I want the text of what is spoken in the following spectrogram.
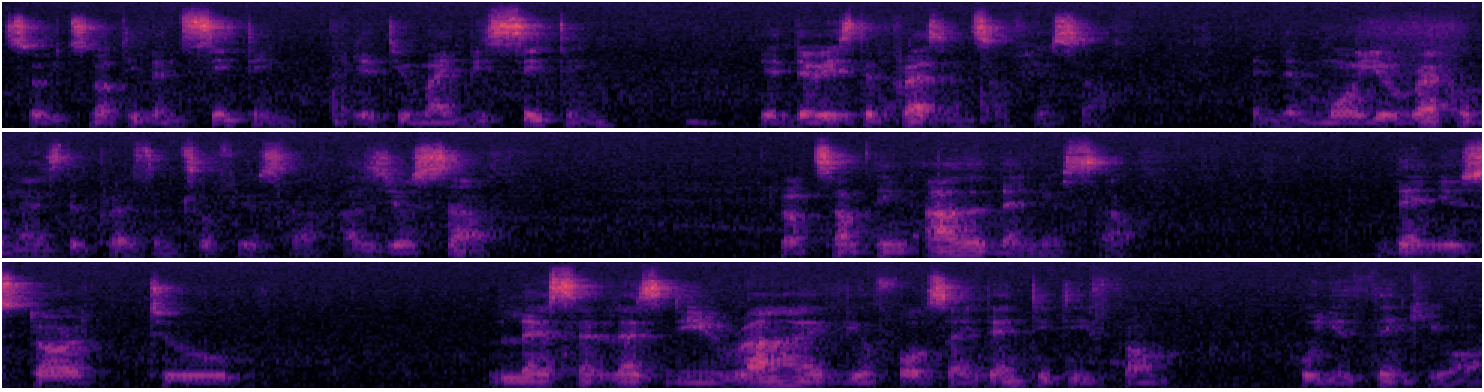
So it's not even sitting yet you might be sitting yet there is the presence of yourself. And the more you recognize the presence of yourself as yourself not something other than yourself then you start to less and less derive your false identity from who you think you are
